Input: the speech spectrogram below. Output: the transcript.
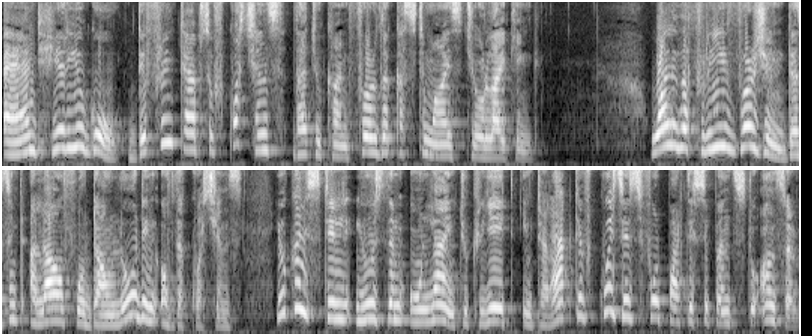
And here you go, different types of questions that you can further customize to your liking. While the free version doesn't allow for downloading of the questions, you can still use them online to create interactive quizzes for participants to answer.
